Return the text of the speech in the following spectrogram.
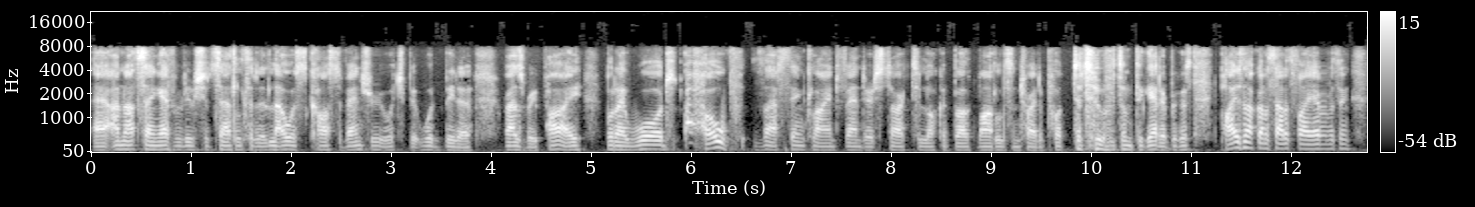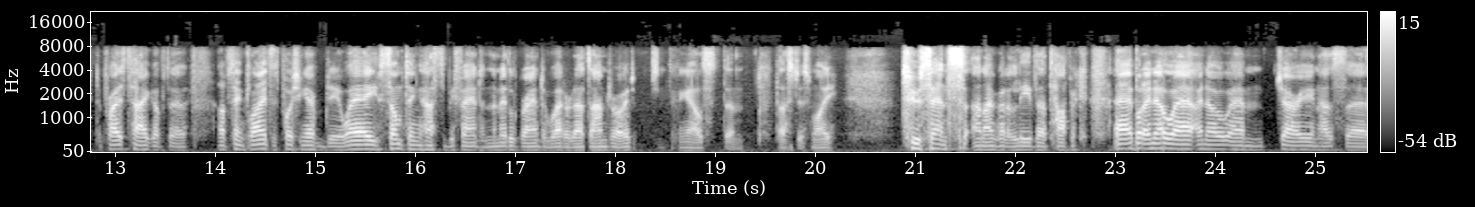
Uh, I'm not saying everybody should settle to the lowest cost of entry, which would be the Raspberry Pi, but I would hope that thin client vendors start to look at both models and try to put the two of them together because the Pi is not going to satisfy everything. The price tag of the of thin clients is pushing everybody away. Something has to be found in the middle ground, and whether that's Android or something else, then that's just my two cents, and I'm going to leave that topic. Uh, but I know uh, I know um, Jarian has uh,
